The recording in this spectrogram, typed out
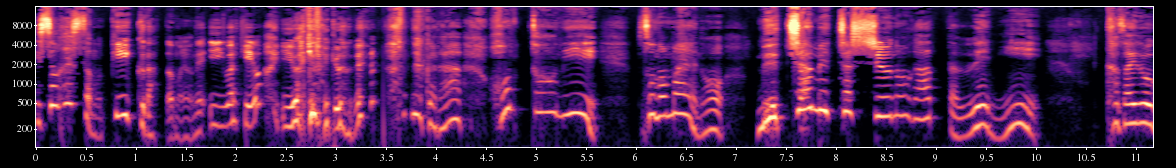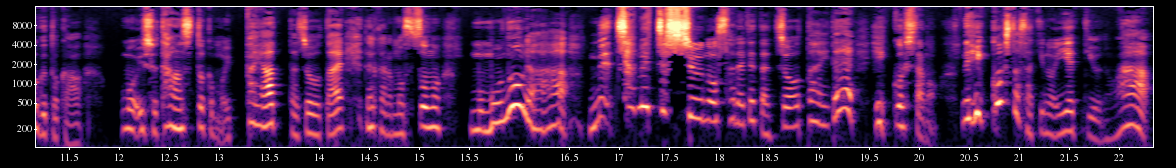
しさのピークだったのよね。言い訳よ。言い訳だけどね。だから、本当に、その前の、めちゃめちゃ収納があった上に、家財道具とか、もう一緒タンスとかもいっぱいあった状態。だからもうその、もう物がめちゃめちゃ収納されてた状態で引っ越したの。で、引っ越した先の家っていうのは、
